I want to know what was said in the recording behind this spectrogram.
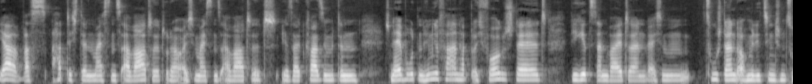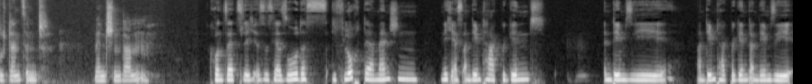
ja, was hat dich denn meistens erwartet oder euch meistens erwartet? Ihr seid quasi mit den Schnellbooten hingefahren, habt euch vorgestellt, wie geht's dann weiter, in welchem Zustand, auch medizinischen Zustand sind Menschen dann? Grundsätzlich ist es ja so, dass die Flucht der Menschen nicht erst an dem Tag beginnt, in dem sie an dem Tag beginnt, an dem sie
